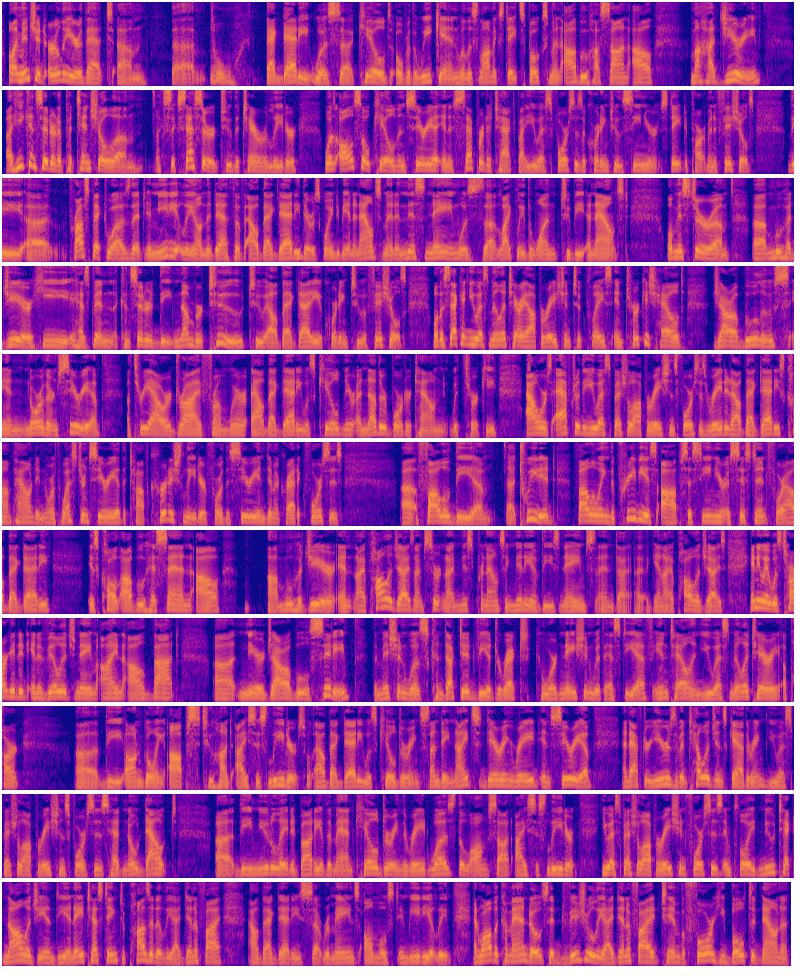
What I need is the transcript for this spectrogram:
Well, I mentioned earlier that. Um, uh, oh, Baghdadi was uh, killed over the weekend. Well, Islamic State spokesman Abu Hassan al Mahajiri uh, he considered a potential um, successor to the terror leader, was also killed in Syria in a separate attack by U.S. forces, according to senior State Department officials. The uh, prospect was that immediately on the death of al Baghdadi, there was going to be an announcement, and this name was uh, likely the one to be announced. Well, Mr. Um, uh, Muhajir, he has been considered the number two to al Baghdadi, according to officials. Well, the second U.S. military operation took place in Turkish held Jarabulus in northern Syria, a three hour drive from where al Baghdadi was killed near another border town with Turkey. Hours after the U.S. Special Operations Forces raided al Baghdadi's compound in northwestern Syria, the top Kurdish leader for the Syrian Democratic Forces uh, followed the um, uh, tweeted following the previous ops. A senior assistant for al Baghdadi is called Abu Hassan al uh, Muhajir, and I apologize. I'm certain I'm mispronouncing many of these names, and uh, again, I apologize. Anyway, was targeted in a village named Ain al Bat. Uh, near Jarabul City. The mission was conducted via direct coordination with SDF, Intel, and U.S. military, apart uh, the ongoing ops to hunt ISIS leaders. Well, al Baghdadi was killed during Sunday night's daring raid in Syria, and after years of intelligence gathering, U.S. Special Operations Forces had no doubt. Uh, the mutilated body of the man killed during the raid was the long sought ISIS leader. U.S. Special Operation Forces employed new technology and DNA testing to positively identify al Baghdadi's uh, remains almost immediately. And while the commandos had visually identified Tim before he bolted down a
